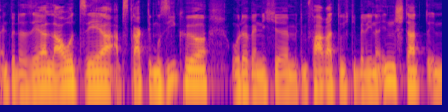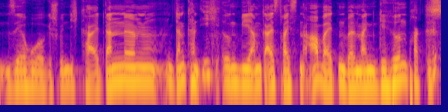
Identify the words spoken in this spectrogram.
entweder sehr laut, sehr abstrakte Musik höre oder wenn ich äh, mit dem Fahrrad durch die Berliner Innenstadt in sehr hoher Geschwindigkeit, dann, ähm, dann kann ich irgendwie am geistreichsten arbeiten, weil mein Gehirn praktisch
